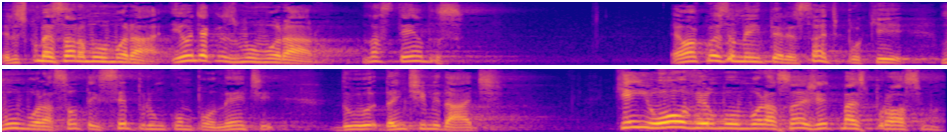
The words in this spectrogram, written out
Eles começaram a murmurar. E onde é que eles murmuraram? Nas tendas. É uma coisa meio interessante, porque murmuração tem sempre um componente do, da intimidade. Quem ouve a murmuração é a gente mais próxima.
